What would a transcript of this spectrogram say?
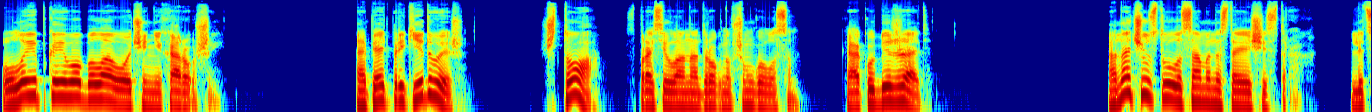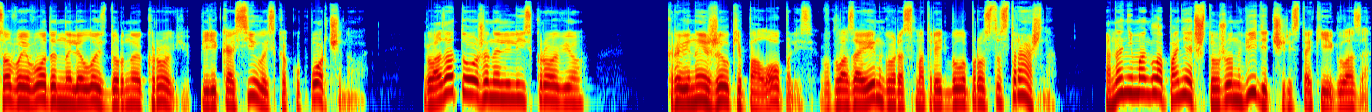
Улыбка его была очень нехорошей. «Опять прикидываешь?» «Что?» — спросила она дрогнувшим голосом. «Как убежать?» Она чувствовала самый настоящий страх. Лицо воевода налилось дурной кровью, перекосилось, как у порченого. Глаза тоже налились кровью. Кровяные жилки полопались, в глаза Ингвара смотреть было просто страшно. Она не могла понять, что же он видит через такие глаза.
